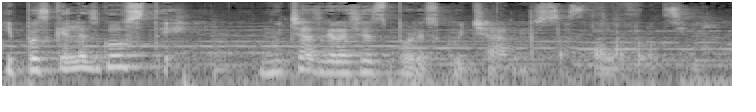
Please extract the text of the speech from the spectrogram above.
y pues que les guste. Muchas gracias por escucharnos, hasta la próxima.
